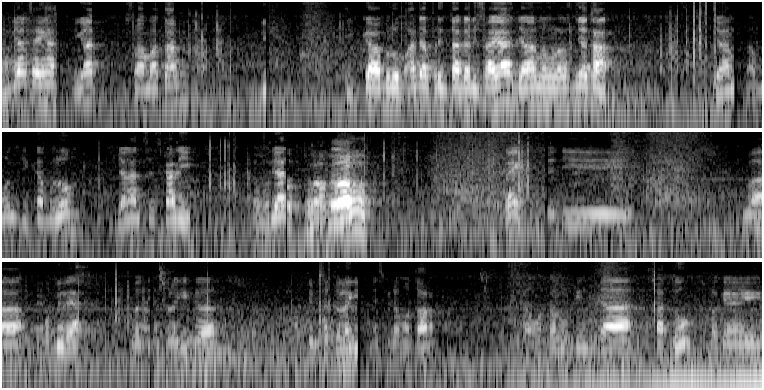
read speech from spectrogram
Kemudian saya ingat, ingat keselamatan. Jika belum ada perintah dari saya, jangan menggunakan senjata. Jangan, namun jika belum, jangan sesekali. Kemudian, baik, jadi dua mobil ya, dua tim satu lagi ke tim satu lagi yang sepeda motor. Sepeda motor mungkin kita satu sebagai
